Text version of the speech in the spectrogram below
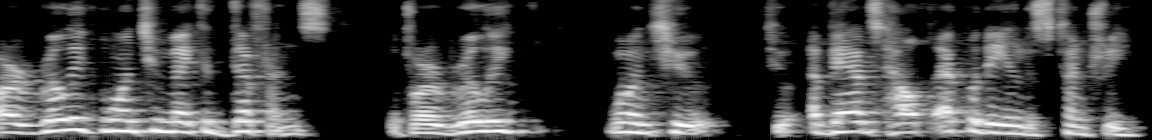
are really going to make a difference, if we're really going to, to advance health equity in this country,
